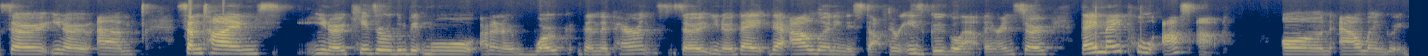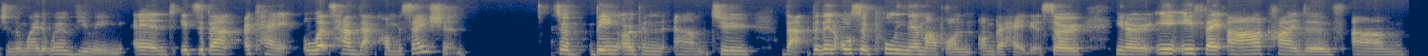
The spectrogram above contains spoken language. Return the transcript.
So you know um, sometimes you know kids are a little bit more i don't know woke than their parents. So you know they they are learning this stuff. There is google out there. And so they may pull us up on our language and the way that we're viewing. And it's about, okay, let's have that conversation. So being open um, to that, but then also pulling them up on on behavior. So you know, if, they are kind of um,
